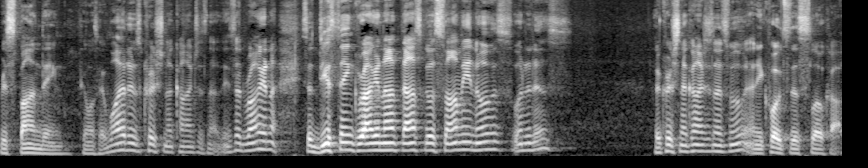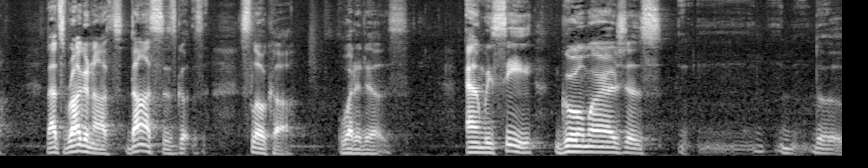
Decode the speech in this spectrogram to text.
responding, people say, What is Krishna consciousness? He said, Raghunath. He said, Do you think Raghunath Das Goswami knows what it is? The Krishna consciousness movement? And he quotes this sloka. That's Raghunath Das's sloka, what it is. And we see Guru Maharaj's the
